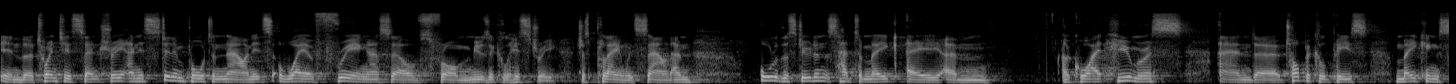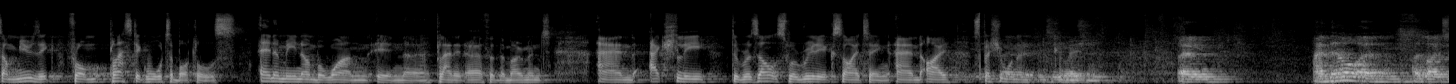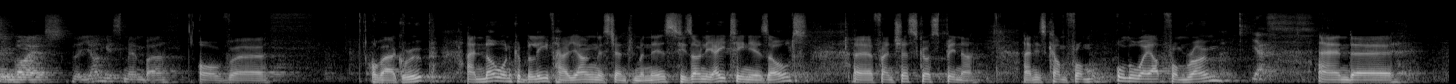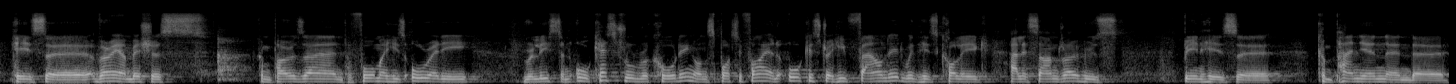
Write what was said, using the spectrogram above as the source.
in the 20th century, and it's still important now, and it's a way of freeing ourselves from musical history, just playing with sound. And all of the students had to make a, um, a quite humorous and a topical piece making some music from plastic water bottles, enemy number one in uh, planet Earth at the moment. And actually, the results were really exciting, and I especially want to continuation. Um, and now um, I'd like to invite the youngest member of, uh, of our group, and no one could believe how young this gentleman is. He's only 18 years old, uh, Francesco Spina, and he's come from all the way up from Rome. Yes. And uh, he's a very ambitious composer and performer. He's already released an orchestral recording on Spotify, an orchestra he founded with his colleague Alessandro, who's been his uh, companion and uh,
